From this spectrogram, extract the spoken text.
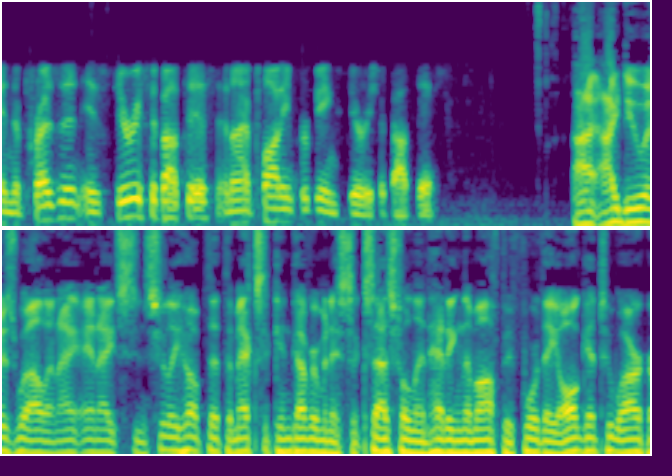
and the president is serious about this, and I applaud him for being serious about this. I, I, do as well, and I and I sincerely hope that the Mexican government is successful in heading them off before they all get to our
